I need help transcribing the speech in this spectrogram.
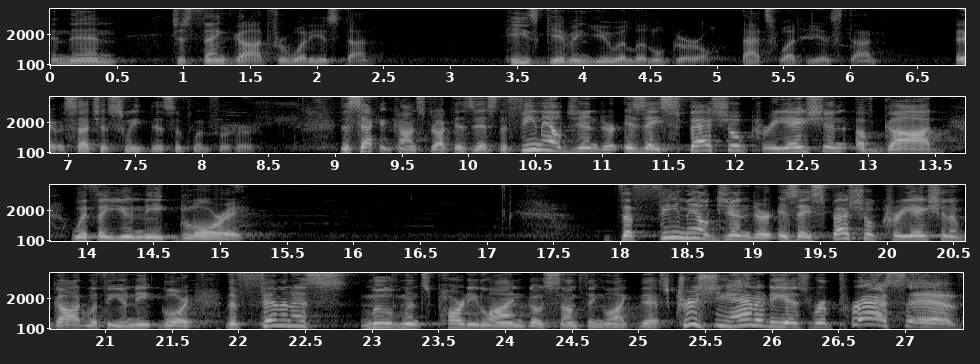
And then just thank God for what He has done. He's giving you a little girl. That's what He has done. It was such a sweet discipline for her. The second construct is this the female gender is a special creation of God with a unique glory. The female gender is a special creation of God with a unique glory. The feminist movement's party line goes something like this Christianity is repressive.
